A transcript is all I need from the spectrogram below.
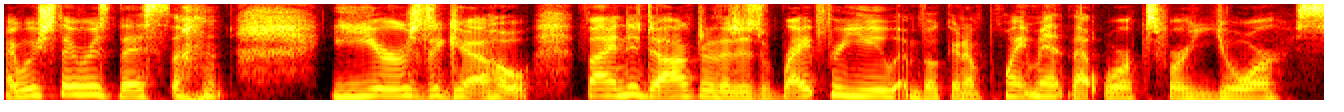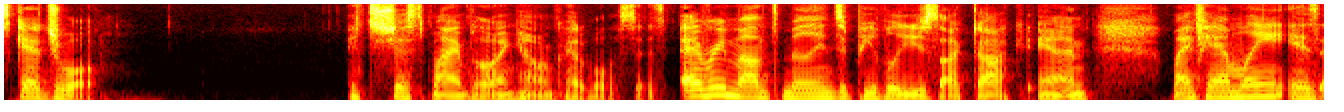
I wish there was this years ago. Find a doctor that is right for you and book an appointment that works for your schedule. It's just mind blowing how incredible this is. Every month, millions of people use ZocDoc, and my family is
